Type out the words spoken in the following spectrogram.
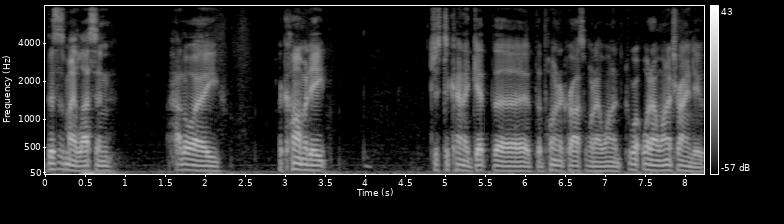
this is my lesson. How do i accommodate just to kind of get the the point across what i want to what i want to try and do?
